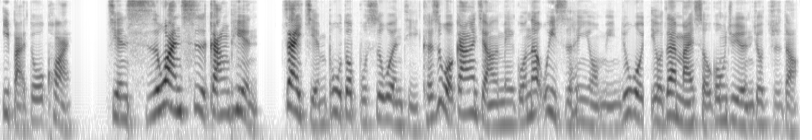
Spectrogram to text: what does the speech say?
一百多块，剪十万次钢片。再剪布都不是问题，可是我刚刚讲的美国那 Weiss 很有名，如果有在买手工具的人就知道，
